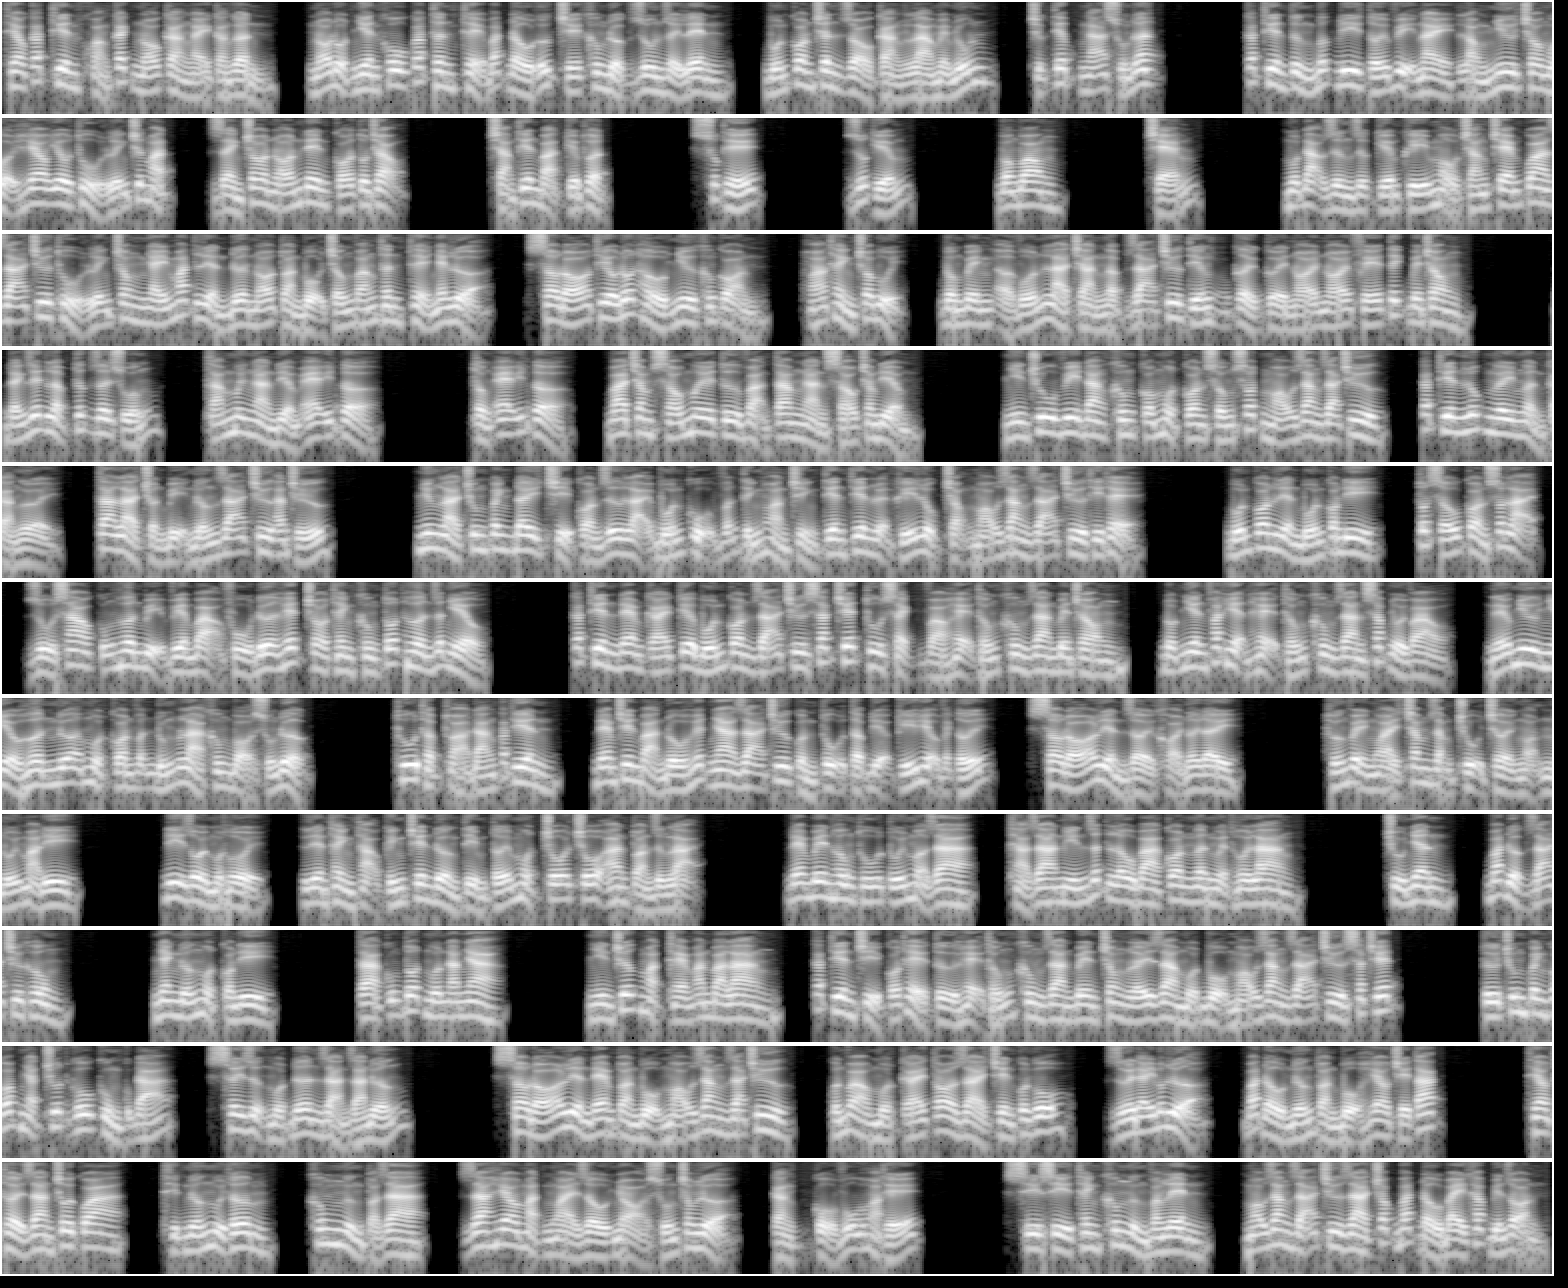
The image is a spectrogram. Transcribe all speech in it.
theo các thiên khoảng cách nó càng ngày càng gần, nó đột nhiên khô quắt thân thể bắt đầu ức chế không được run rẩy lên, bốn con chân giò càng là mềm lún trực tiếp ngã xuống đất. Các thiên từng bước đi tới vị này lòng như cho ngội heo yêu thủ lĩnh trước mặt, dành cho nó nên có tôn trọng. Trảm thiên bản kiếm thuật. Xúc thế. Rút kiếm. Bong bong. Chém. Một đạo rừng rực kiếm khí màu trắng chém qua dã chư thủ lĩnh trong nháy mắt liền đưa nó toàn bộ chống vắng thân thể nhen lửa, sau đó thiêu đốt hầu như không còn, hóa thành cho bụi, đồng bình ở vốn là tràn ngập dã chư tiếng cười cười nói nói phế tích bên trong đánh giết lập tức rơi xuống, tám mươi điểm e ít tờ tổng e ít tờ ba trăm sáu mươi bốn vạn tam sáu trăm điểm. Nhìn chu vi đang không có một con sống sót máu răng dã chư các thiên lúc ngây ngẩn cả người, ta là chuẩn bị nướng dã chư ăn chứ. Nhưng là chung quanh đây chỉ còn dư lại bốn cụ vẫn tính hoàn chỉnh tiên tiên luyện khí lục trọng máu răng dã chư thi thể. Bốn con liền bốn con đi, tốt xấu còn sót lại, dù sao cũng hơn bị viêm bạo phù đưa hết cho thanh không tốt hơn rất nhiều. Các thiên đem cái kia bốn con dã chư sát chết thu sạch vào hệ thống không gian bên trong, đột nhiên phát hiện hệ thống không gian sắp đổi vào nếu như nhiều hơn nữa một con vẫn đúng là không bỏ xuống được. Thu thập thỏa đáng các tiên, đem trên bản đồ huyết nha dã chư quần tụ tập địa ký hiệu về tới, sau đó liền rời khỏi nơi đây. Hướng về ngoài trăm dặm trụ trời ngọn núi mà đi. Đi rồi một hồi, liền thành thạo kính trên đường tìm tới một chỗ chỗ an toàn dừng lại. Đem bên hông thú túi mở ra, thả ra nín rất lâu ba con ngân nguyệt hôi lang. Chủ nhân, bắt được dã chứ không? Nhanh nướng một con đi. Ta cũng tốt muốn ăn nha. Nhìn trước mặt thèm ăn ba lang, các tiên chỉ có thể từ hệ thống không gian bên trong lấy ra một bộ máu răng dã chư sát chết từ chung quanh góp nhặt chút gỗ cùng cục đá, xây dựng một đơn giản giá nướng. Sau đó liền đem toàn bộ máu răng dã chư, cuốn vào một cái to dài trên côn gỗ, dưới đáy đốt lửa, bắt đầu nướng toàn bộ heo chế tác. Theo thời gian trôi qua, thịt nướng mùi thơm, không ngừng tỏa ra, da heo mặt ngoài dầu nhỏ xuống trong lửa, càng cổ vũ hòa thế. Xì xì thanh không ngừng vang lên, máu răng dã chư ra chóc bắt đầu bay khắp biến dọn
